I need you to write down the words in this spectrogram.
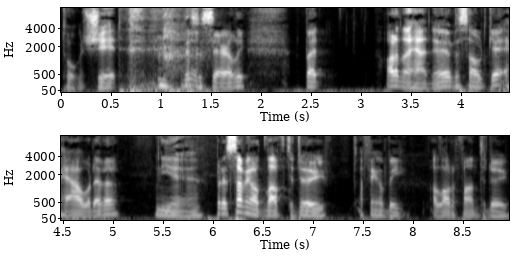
talking shit necessarily, but I don't know how nervous I would get, how whatever. yeah, But it's something I'd love to do. I think it'd be a lot of fun to do.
